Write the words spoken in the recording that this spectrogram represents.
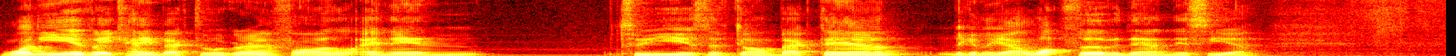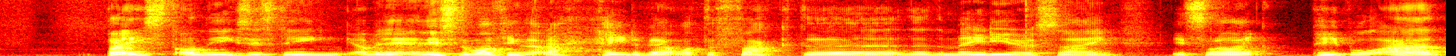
One year they came back to a grand final, and then two years they've gone back down. They're going to go a lot further down this year. Based on the existing, I mean, this is the one thing that I hate about what the fuck the, the, the media are saying. It's like people aren't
